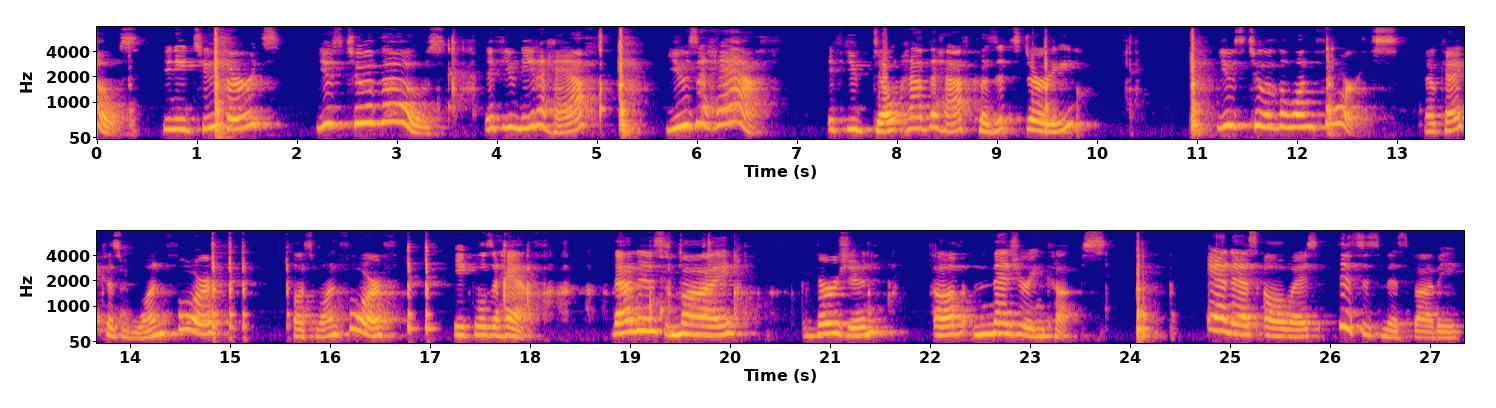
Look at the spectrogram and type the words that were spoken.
those. If you need two thirds, use two of those. If you need a half, use a half. If you don't have the half because it's dirty, use two of the one fourths, okay? Because one fourth plus one fourth equals a half. That is my version of measuring cups. And as always, this is Miss Bobbie,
